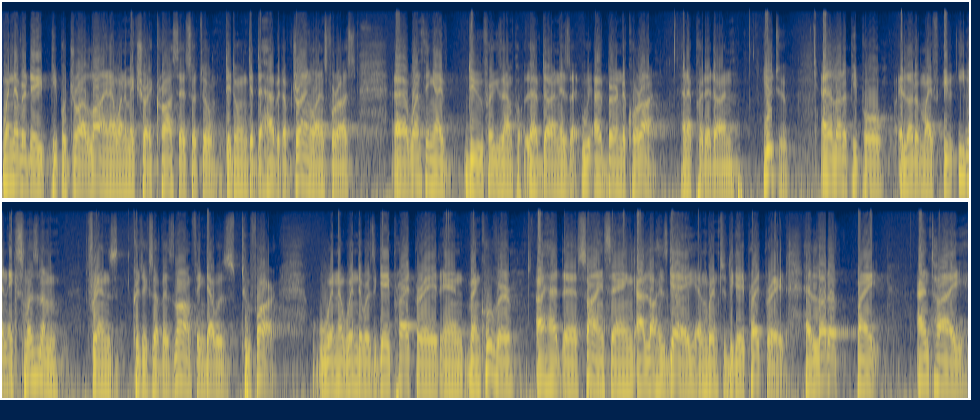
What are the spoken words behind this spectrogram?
whenever they people draw a line, I want to make sure I cross it so they don't get the habit of drawing lines for us. Uh, one thing I do, for example, I've done is I've burned the Quran and I put it on YouTube. And a lot of people, a lot of my even ex-Muslim friends, critics of Islam, think that was too far. When when there was a gay pride parade in Vancouver, I had a sign saying Allah is gay and went to the gay pride parade. And a lot of my anti,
